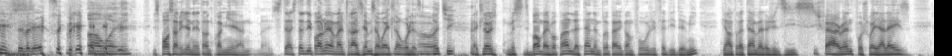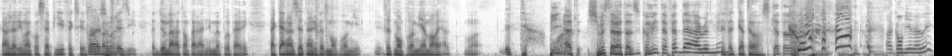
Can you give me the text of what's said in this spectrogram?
c'est vrai, c'est vrai. Ah ouais. Il se passe rien dans les 30 premiers. Ben, si t'as des problèmes avant le 30e, ça va être là. Là, ah, OK. Fait que là, je me suis dit, bon, ben, je vais prendre le temps de me préparer comme il faut. J'ai fait des demi. Puis entre-temps, ben là, j'ai dit, si je fais Iron, il faut que je sois à l'aise quand j'arrive en course à pied. Fait que c'est comme je te dis. Fait deux marathons par année, me préparer. Puis à 47 ans, j'ai fait mon premier. J'ai fait mon premier à Montréal. Ouais. Puis, je sais pas si t'avais entendu, combien t'as fait d'Ironman? J'ai fait 14. 14 Quoi? en combien d'années?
